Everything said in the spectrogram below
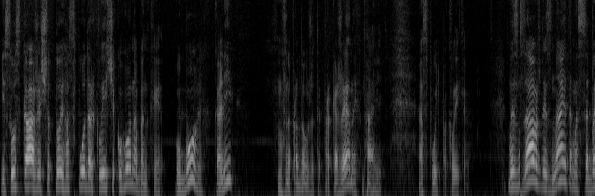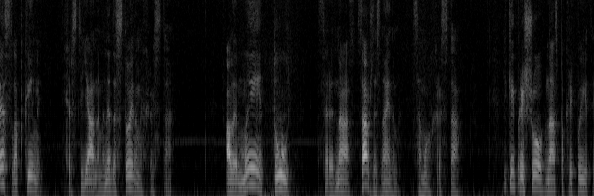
Ісус каже, що той господар кличе кого на бенкет? Убогих, калік, можна продовжити прокажених навіть, Господь покликав. Ми завжди знайдемо себе слабкими християнами, недостойними Христа. Але ми тут, серед нас, завжди знайдемо самого Христа, який прийшов нас покріпити,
